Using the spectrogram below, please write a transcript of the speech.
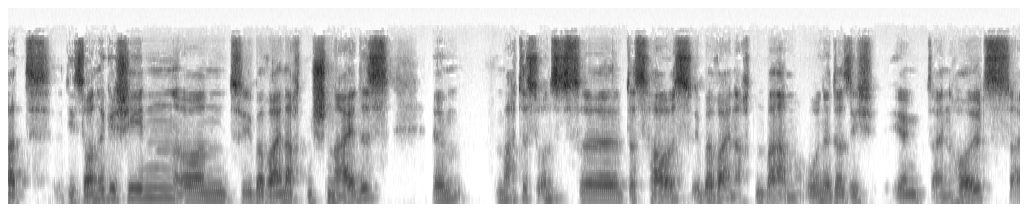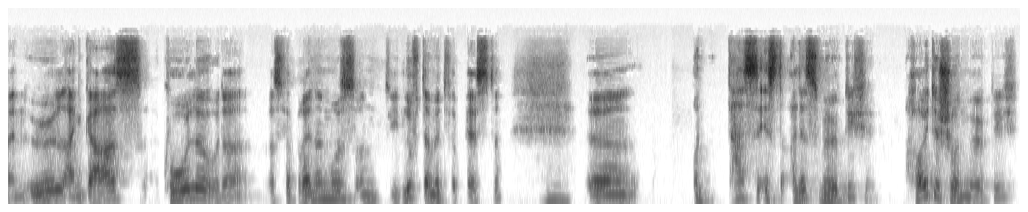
hat die Sonne geschienen und über Weihnachten schneit es, ähm, macht es uns äh, das Haus über Weihnachten warm, ohne dass ich irgendein Holz, ein Öl, ein Gas, Kohle oder was verbrennen muss und die Luft damit verpeste. Mhm. Und das ist alles möglich, heute schon möglich,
